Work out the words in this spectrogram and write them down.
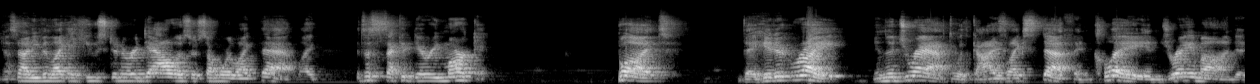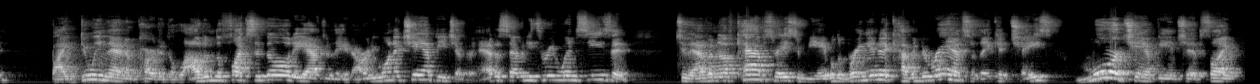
That's not even like a Houston or a Dallas or somewhere like that. Like, it's a secondary market. But they hit it right in the draft with guys like Steph and Clay and Draymond. And by doing that, in part, it allowed them the flexibility after they had already won a championship and had a 73 win season to have enough cap space to be able to bring in a Kevin Durant so they could chase more championships. Like,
